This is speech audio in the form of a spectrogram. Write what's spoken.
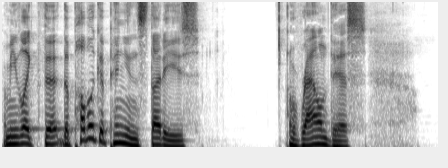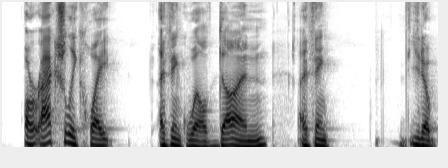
I mean, like the the public opinion studies around this are actually quite, I think, well done. I think you know,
